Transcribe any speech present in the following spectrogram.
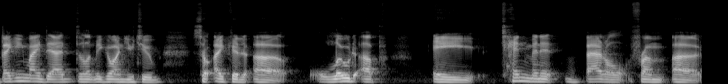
begging my dad to let me go on YouTube so I could uh load up a 10 minute battle from uh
